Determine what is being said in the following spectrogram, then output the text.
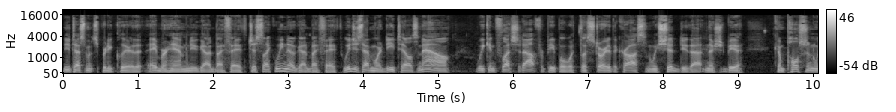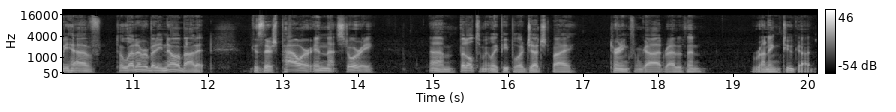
New Testament's pretty clear that Abraham knew God by faith, just like we know God by faith. We just have more details now. We can flesh it out for people with the story of the cross, and we should do that. And there should be a compulsion we have to let everybody know about it because there's power in that story. Um, but ultimately, people are judged by turning from God rather than running to God.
